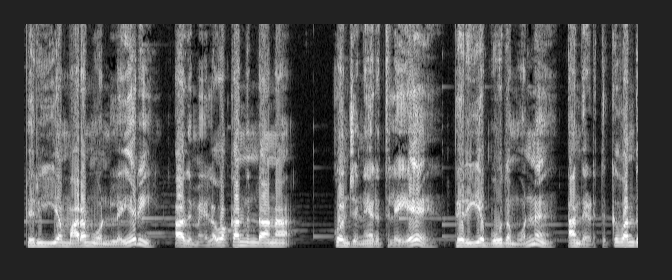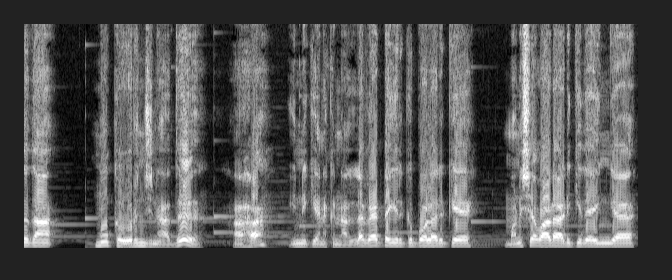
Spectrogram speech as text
பெரிய மரம் ஒன்றுல ஏறி அது மேல உக்காந்துட்டானா கொஞ்ச நேரத்திலேயே பெரிய பூதம் ஒண்ணு அந்த இடத்துக்கு வந்துதான். மூக்க உறிஞ்சினாது ஆஹா இன்னைக்கு எனக்கு நல்ல வேட்டை இருக்கு போல இருக்கே. மனுஷ வாடை அடிக்குதே இங்க.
